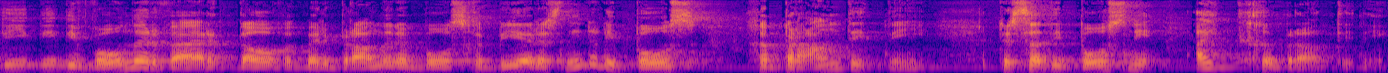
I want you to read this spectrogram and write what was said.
die die die wonderwerk daar wat by die brandende bos gebeur is nie dat die bos gebrand het nie, dis dat die bos nie uitgebrand het nie.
